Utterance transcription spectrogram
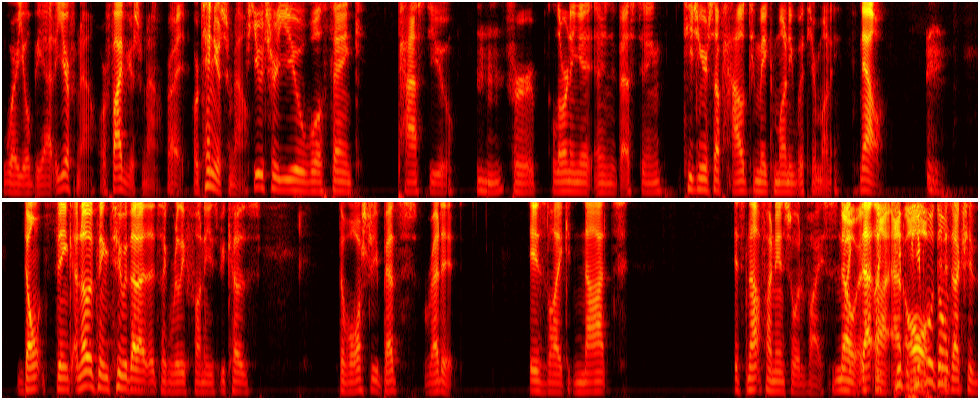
where you'll be at a year from now, or five years from now, Right. or ten years from now. Future you will thank past you Mm-hmm. for learning it and investing, teaching yourself how to make money with your money. Now, don't think another thing too that I- it's like really funny is because the Wall Street Bets Reddit is like not. It's not financial advice. No, Like, it's that- like, not at people, all. People don't. It's actually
